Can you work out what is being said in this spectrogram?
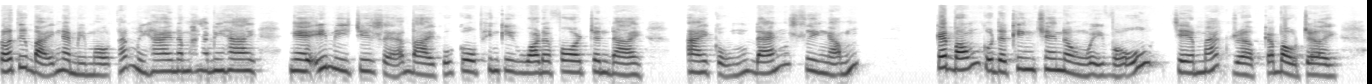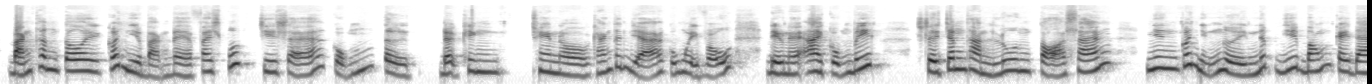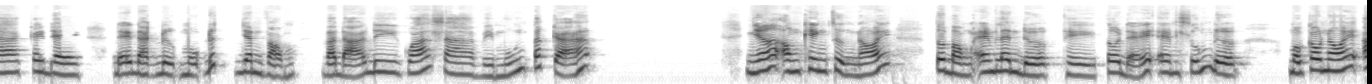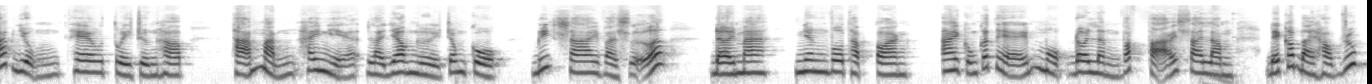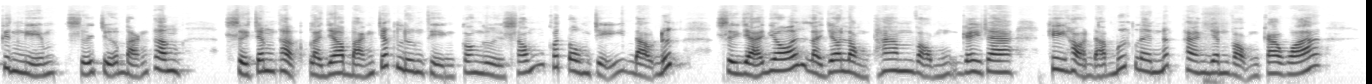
Tối thứ Bảy ngày 11 tháng 12 năm 22, nghe Ý Mi chia sẻ bài của cô Pinky Waterford trên đài, ai cũng đáng suy ngẫm. Cái bóng của The King Channel Ngụy Vũ che mát rợp cả bầu trời. Bản thân tôi có nhiều bạn bè Facebook chia sẻ cũng từ The King Channel khán thính giả của Ngụy Vũ. Điều này ai cũng biết. Sự chân thành luôn tỏa sáng, nhưng có những người núp dưới bóng cây đa, cây đề để đạt được mục đích danh vọng và đã đi quá xa vì muốn tất cả. Nhớ ông King thường nói, tôi bồng em lên được thì tôi để em xuống được. Một câu nói áp dụng theo tùy trường hợp, thả mạnh hay nhẹ là do người trong cuộc biết sai và sửa. Đời mà, nhân vô thập toàn, ai cũng có thể một đôi lần vấp phải sai lầm để có bài học rút kinh nghiệm, sửa chữa bản thân. Sự chân thật là do bản chất lương thiện con người sống có tôn chỉ đạo đức. Sự giả dối là do lòng tham vọng gây ra khi họ đã bước lên nấc thang danh vọng cao quá,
